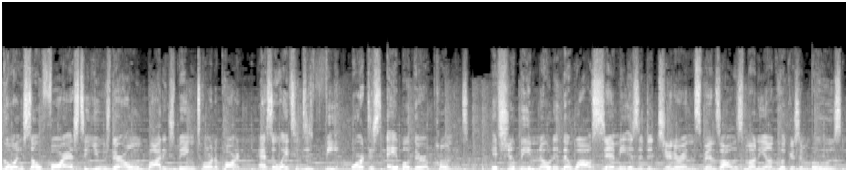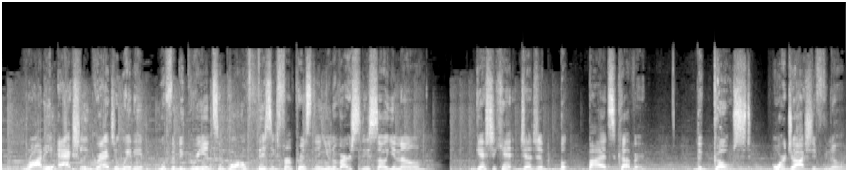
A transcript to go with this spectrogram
going so far as to use their own bodies being torn apart as a way to defeat or disable their opponents. It should be noted that while Sammy is a degenerate and spends all his money on hookers and booze, Roddy actually graduated with a degree in temporal physics from Princeton University, so you know, guess you can't judge a book by its cover. The Ghost, or Josh if you know. him.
